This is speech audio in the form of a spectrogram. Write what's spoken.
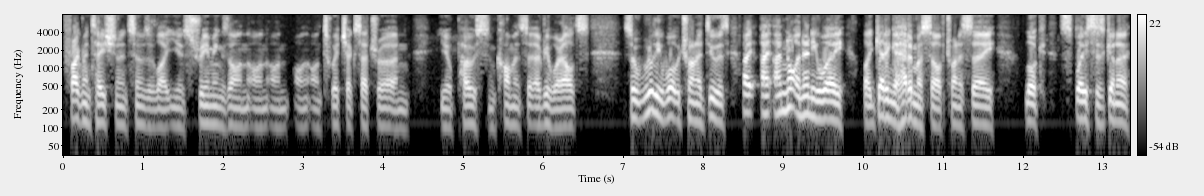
fragmentation in terms of like you know streamings on on on on, on Twitch, etc., and you know posts and comments everywhere else. So really, what we're trying to do is, I, I I'm not in any way like getting ahead of myself, trying to say, look, Splace is going to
